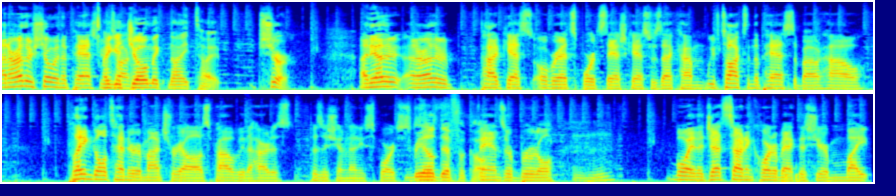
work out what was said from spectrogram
On our other show in the past, we like a Joe McKnight type. Sure. On the other on our other podcast over at sports-casters.com, we've talked in the past about how playing goaltender in Montreal is probably the hardest position in any just 'cause Real difficult. Fans are brutal. Boy, the Jets starting quarterback this year might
